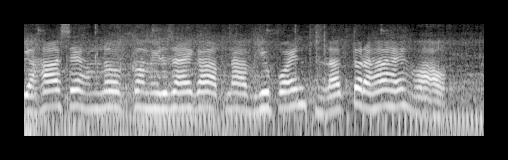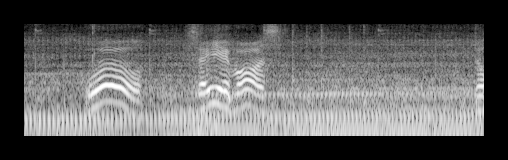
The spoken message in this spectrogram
यहाँ से हम लोग को मिल जाएगा अपना व्यू पॉइंट लग तो रहा है वाह वो सही है बॉस तो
